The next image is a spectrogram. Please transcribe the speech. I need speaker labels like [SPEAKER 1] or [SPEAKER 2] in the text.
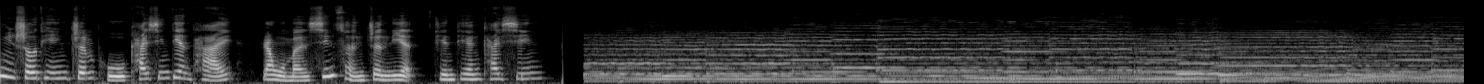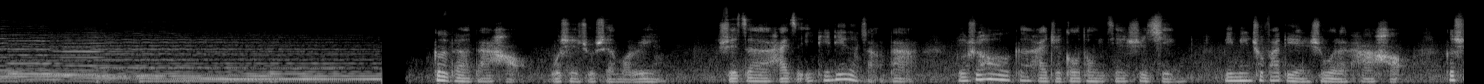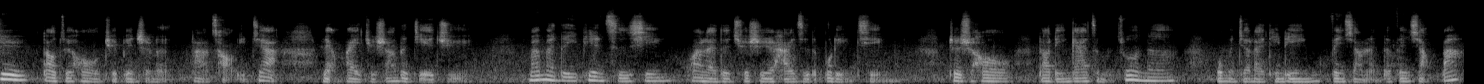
[SPEAKER 1] 欢迎收听真仆开心电台，让我们心存正念，天天开心。
[SPEAKER 2] 各位朋友，大家好，我是主持人 Marine。随着孩子一天天的长大，有时候跟孩子沟通一件事情，明明出发点是为了他好，可是到最后却变成了大吵一架、两败俱伤的结局。满满的一片慈心，换来的却是孩子的不领情。这时候到底应该怎么做呢？我们就来听听分享人的分享吧。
